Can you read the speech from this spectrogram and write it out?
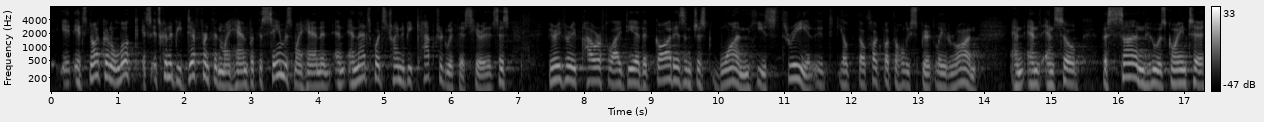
it, it's not going to look, it's, it's going to be different than my hand, but the same as my hand. And, and, and that's what's trying to be captured with this here. It says, very, very powerful idea that God isn't just one, He's three. It, it, they'll talk about the Holy Spirit later on. And, and, and so the Son, who is going to,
